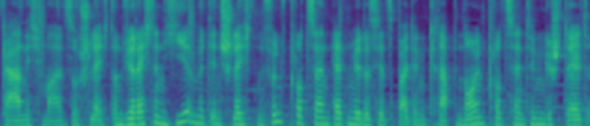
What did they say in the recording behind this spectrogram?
gar nicht mal so schlecht und wir rechnen hier mit den schlechten 5%, hätten wir das jetzt bei den knapp 9% hingestellt,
